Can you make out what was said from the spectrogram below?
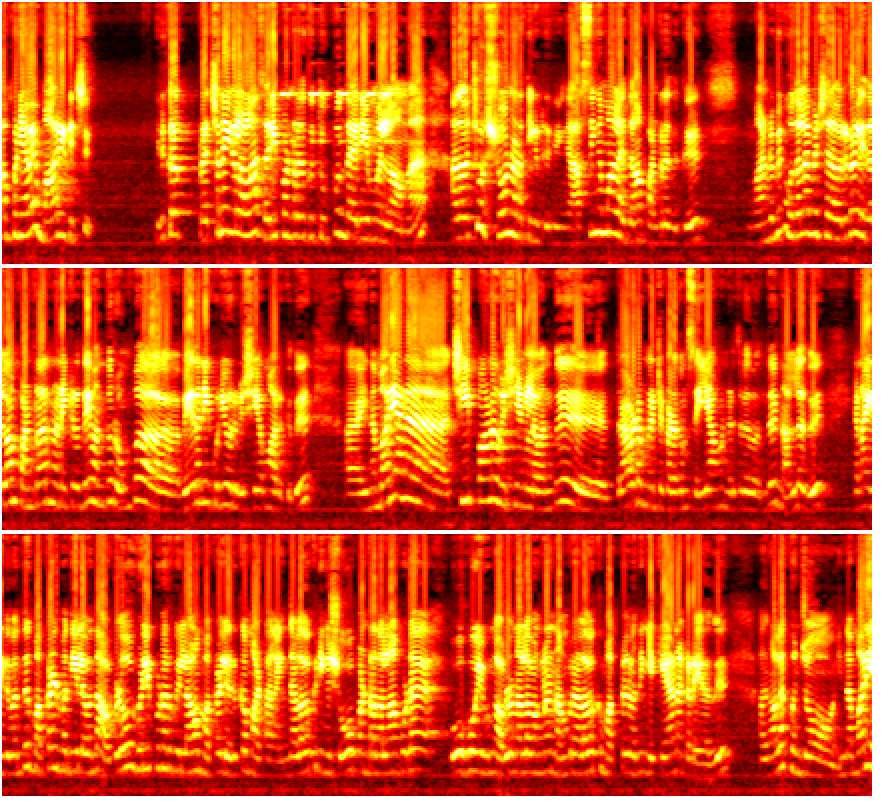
கம்பெனியாவே மாறிடுச்சு. இருக்கிற பிரச்சனைகள் எல்லாம் சரி பண்றதுக்கு துப்பும் தைரியமும் இல்லாம அதை வச்சு ஒரு ஷோ நடத்திக்கிட்டு இருக்கீங்க. அசிங்கமா இதெல்லாம் பண்றதுக்கு. மாண்புமிகு முதலமைச்சர் அவர்கள் இதெல்லாம் பண்றாருன்னு நினைக்கிறதே வந்து ரொம்ப வேதனைக்குரிய ஒரு விஷயமா இருக்குது. இந்த மாதிரியான சீப்பான விஷயங்களை வந்து திராவிட முன்னேற்ற கழகம் செய்யாம நிறுத்துறது வந்து நல்லது. ஏன்னா இது வந்து மக்கள் மத்தியில வந்து அவ்வளவு விழிப்புணர்வு இல்லாம மக்கள் இருக்க மாட்டாங்க. இந்த அளவுக்கு நீங்க ஷோ பண்றதெல்லாம் கூட ஓஹோ இவங்க அவ்வளவு நல்லவங்களாம் நம்புற அளவுக்கு மக்கள் வந்து இங்க கேன கிடையாது. அதனால கொஞ்சம் இந்த மாதிரி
